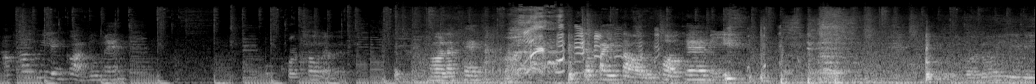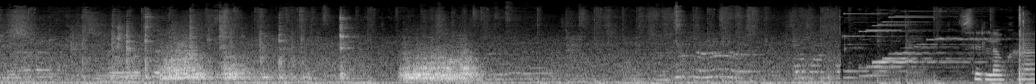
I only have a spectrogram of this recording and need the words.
เอาเข้าตู้เย็นก่อนดูไหมคนเข้าหน่อยไหมพอแล้วแค่ จะไปต่อหรือพอแค่นี้ คนร้อยดีดีนะ เสร็จแล้วค่ะ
